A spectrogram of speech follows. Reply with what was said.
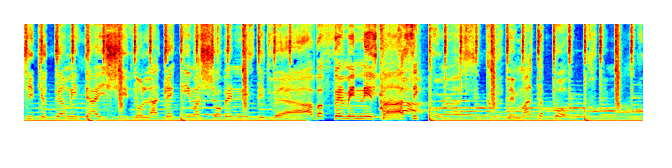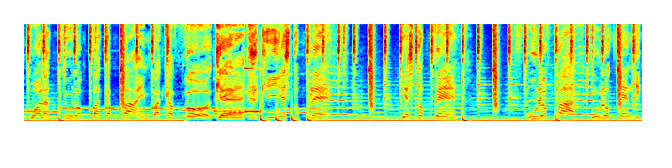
shit יותר מדי אישית. נולד לאמא שוביניסטית והאבא פמיניסט. מה הסיכוי? למה לצפות? וואלה תנו לו בכפיים, בכבוד, כן? כי יש לו פלן, יש לו פן הוא לא פאק, הוא לא קנדריק,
